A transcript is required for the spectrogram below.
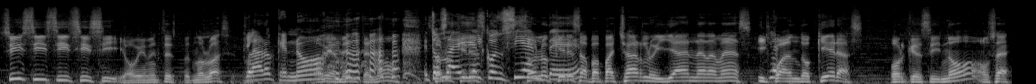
Sí, sí, sí, sí, sí. Y obviamente después no lo haces. ¿no? Claro que no. Obviamente no. Entonces Solo ahí quieres- el consciente. Solo quieres apapacharlo y ya nada más. Y Claro. cuando quieras. Porque si no, o sea,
